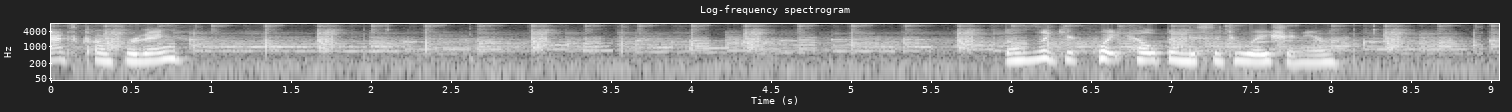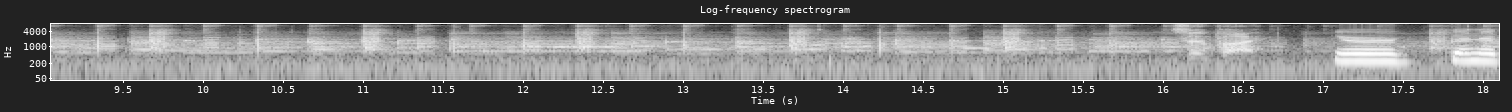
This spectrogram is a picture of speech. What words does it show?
That's comforting. Don't think you're quite helping the situation here. Senpai, You're gonna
